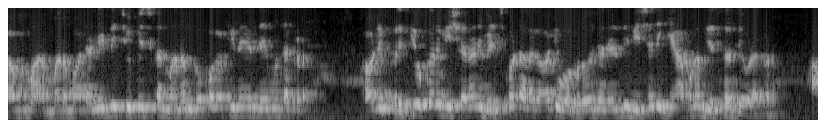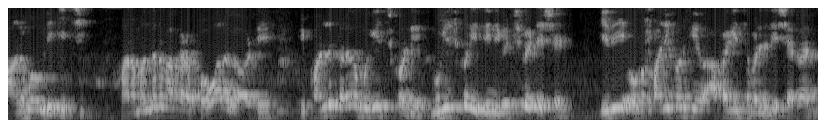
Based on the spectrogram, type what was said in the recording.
కాబట్టి మనం వాటన్నింటినీ చూపించుకొని మనం గొప్పగా ఫీల్ అయ్యేది ఏముంది అక్కడ? కాబట్టి ప్రతి ఒక్కరు విషయాన్ని విడిచిపెట్టాలి కాబట్టి ఒక రోజు అనేది విషయాన్ని జ్ఞాపకం చేస్తున్నారు దేవుడు అక్కడ. ఆ అనుభవం నీకు ఇచ్చి. మనమందరం అక్కడ పోవాలి కాబట్టి ఈ పనులు త్వరగా ముగించుకోండి. ముగించుకొని దీన్ని విడిచిపెట్టేసేయండి. ఇది ఒక పని కొరికి అప్పగించబడింది నీ శరీరాన్ని.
